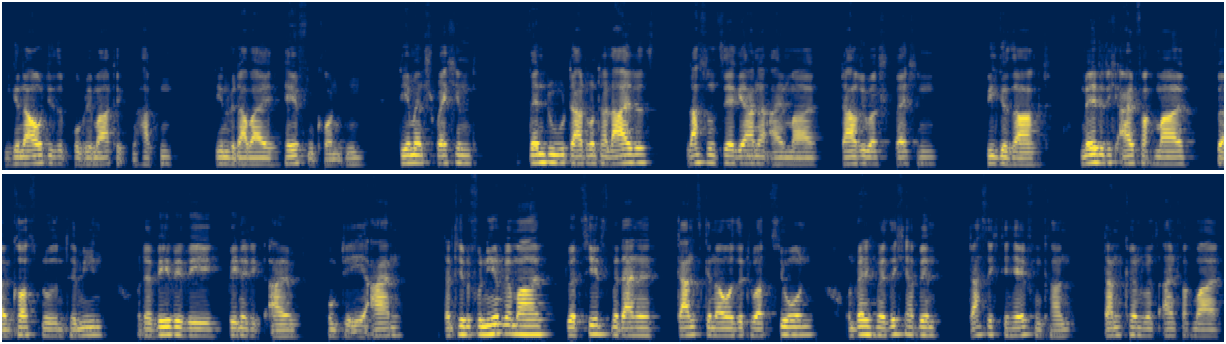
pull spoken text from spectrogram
die genau diese Problematiken hatten, denen wir dabei helfen konnten. Dementsprechend, wenn du da drunter leidest, lass uns sehr gerne einmal darüber sprechen. Wie gesagt, melde dich einfach mal für einen kostenlosen Termin unter www.benediktalm.de an. Dann telefonieren wir mal, du erzählst mir deine ganz genaue Situation und wenn ich mir sicher bin, dass ich dir helfen kann, dann können wir uns einfach mal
